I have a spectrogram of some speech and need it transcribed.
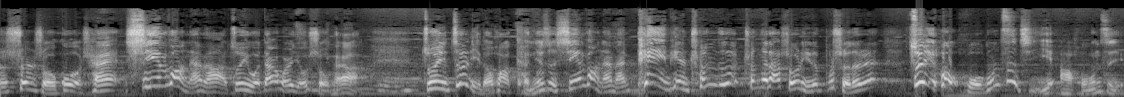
是顺手过拆，先放南蛮啊！注意，我待会儿有手牌啊！注意这里的话，肯定是先放南蛮，骗一骗春哥，春哥他手里的不舍得扔，最后火攻自己啊，火攻自己。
